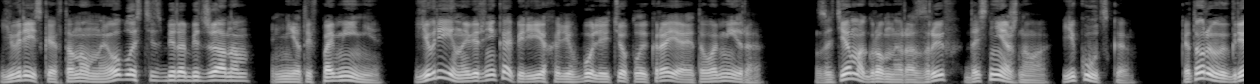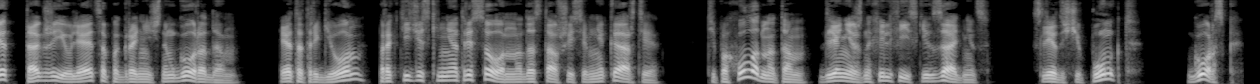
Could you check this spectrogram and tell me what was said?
Еврейской автономной области с Биробиджаном нет и в помине. Евреи наверняка переехали в более теплые края этого мира. Затем огромный разрыв до Снежного, Якутска, который в игре также является пограничным городом. Этот регион практически не отрисован на доставшейся мне карте, Типа холодно там для нежных эльфийских задниц. Следующий пункт — Горск,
